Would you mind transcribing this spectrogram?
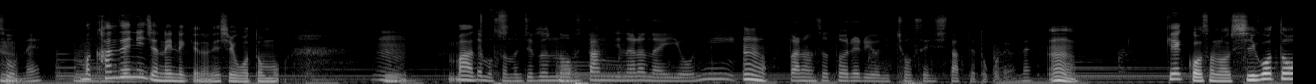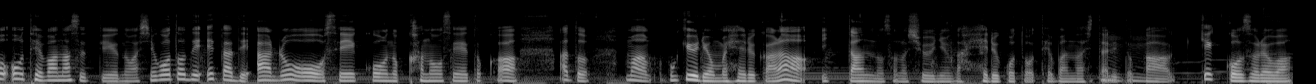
うん。そうね、うん。まあ完全にじゃないんだけどね仕事も。うん。まあでもその自分の負担にならないようにうん。バランス取れるように調整したってとこだよね。うん結構その仕事を手放すっていうのは仕事で得たであろう成功の可能性とかあとまあお給料も減るから一旦のその収入が減ることを手放したりとか、結構それは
